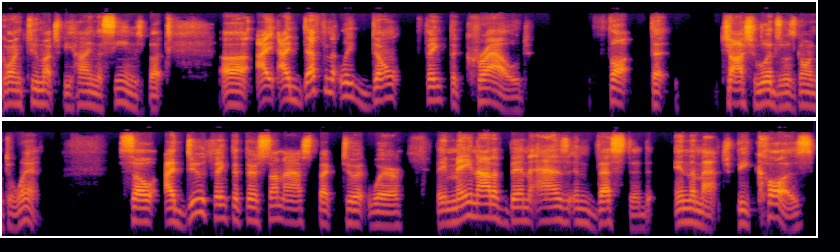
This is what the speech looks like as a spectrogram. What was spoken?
going too much behind the scenes, but uh, I, I definitely don't think the crowd thought that Josh Woods was going to win. So I do think that there's some aspect to it where they may not have been as invested in the match because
